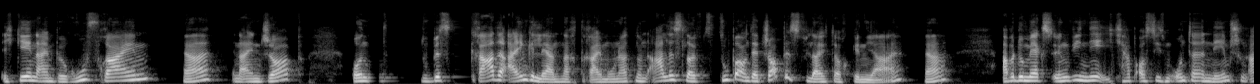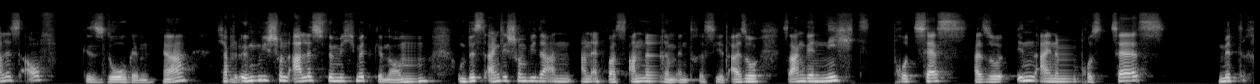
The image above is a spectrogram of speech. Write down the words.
ich gehe in einen Beruf rein, ja, in einen Job und du bist gerade eingelernt nach drei Monaten und alles läuft super und der Job ist vielleicht auch genial, ja, aber du merkst irgendwie, nee, ich habe aus diesem Unternehmen schon alles aufgesogen, ja. Ich habe mhm. irgendwie schon alles für mich mitgenommen und bist eigentlich schon wieder an, an etwas anderem interessiert. Also sagen wir nicht Prozess, also in einem Prozess mit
